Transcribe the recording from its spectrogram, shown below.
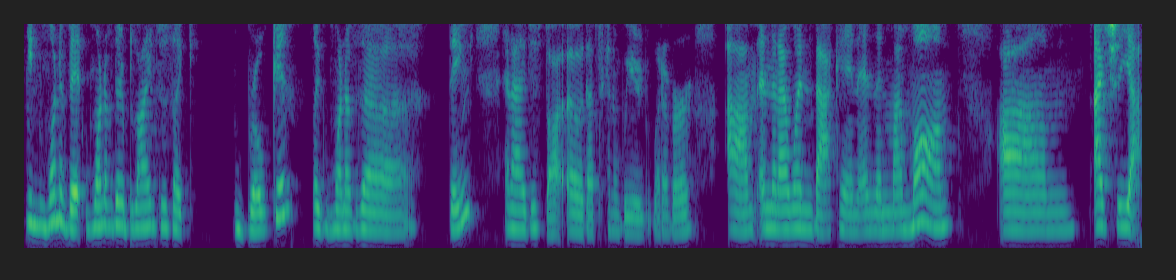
in one of it, one of their blinds was like broken, like one of the thing, and I just thought, oh, that's kind of weird, whatever. Um and then I went back in and then my mom um actually yeah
